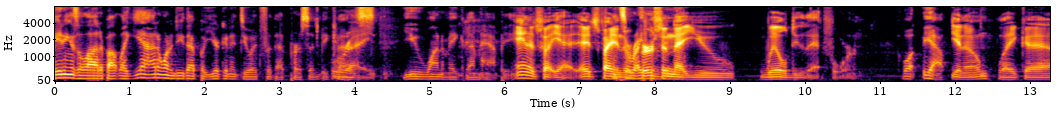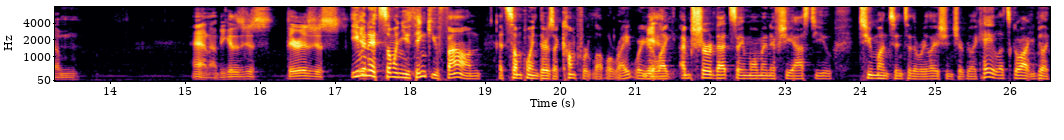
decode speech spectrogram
dating is a lot about like, yeah, I don't want to do that, but you're going to do it for that person because Right. you want to make them happy." and it's yeah, it's finding It's the the right person that you will do that for. well, yeah, You know, like um, I don't know because it's just there is just even if it's someone you think you found at some point there's a comfort level right where you're Yeah. like i'm sure that same woman if she asked you two months into the relationship you're like hey let's go out you'd be like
